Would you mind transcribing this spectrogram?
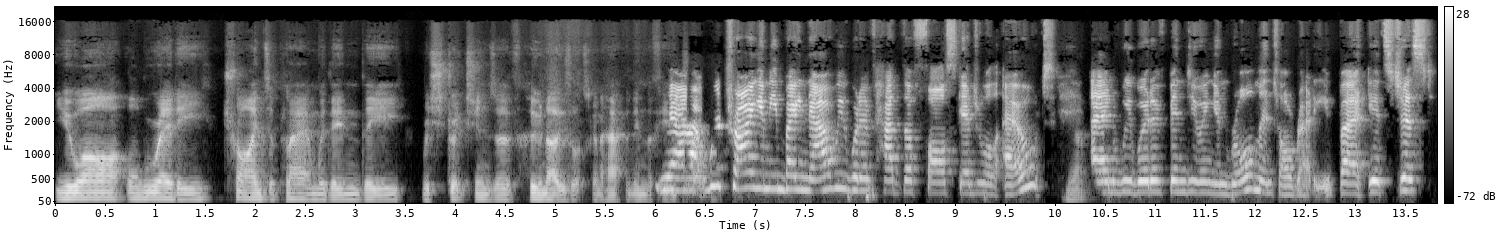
you are already trying to plan within the restrictions of who knows what's going to happen in the future. Yeah, we're trying. I mean, by now we would have had the fall schedule out yeah. and we would have been doing enrollment already, but it's just,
